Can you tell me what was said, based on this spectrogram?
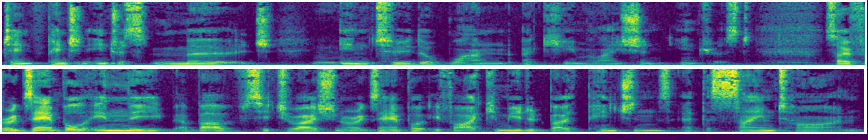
ten, pension interests merge hmm. into the one accumulation interest. So, for example, in the above situation or example, if I commuted both pensions at the same time,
